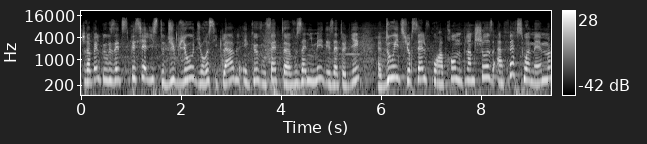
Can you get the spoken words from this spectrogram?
Je rappelle que vous êtes spécialiste du bio, du recyclable et que vous faites, euh, vous animez des ateliers euh, do it yourself pour apprendre plein de choses à faire soi-même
